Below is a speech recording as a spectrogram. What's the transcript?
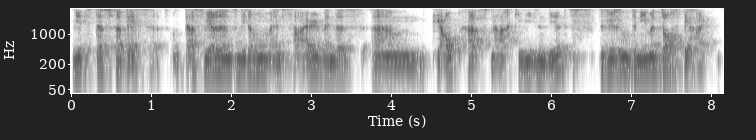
wird das verbessert. Und das wäre dann wiederum ein Fall, wenn das ähm, glaubhaft nachgewiesen wird, dass wir das Unternehmen doch behalten.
